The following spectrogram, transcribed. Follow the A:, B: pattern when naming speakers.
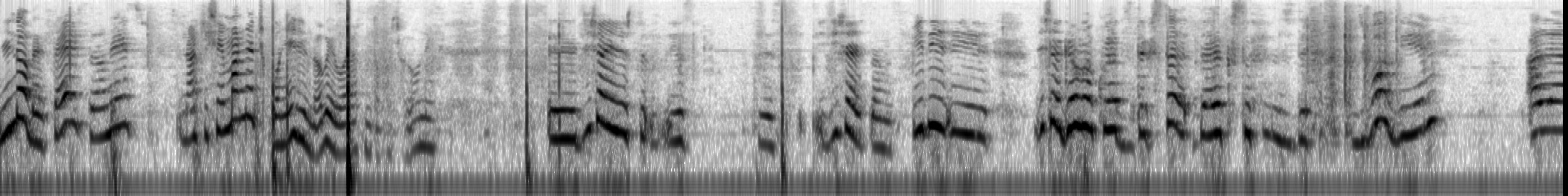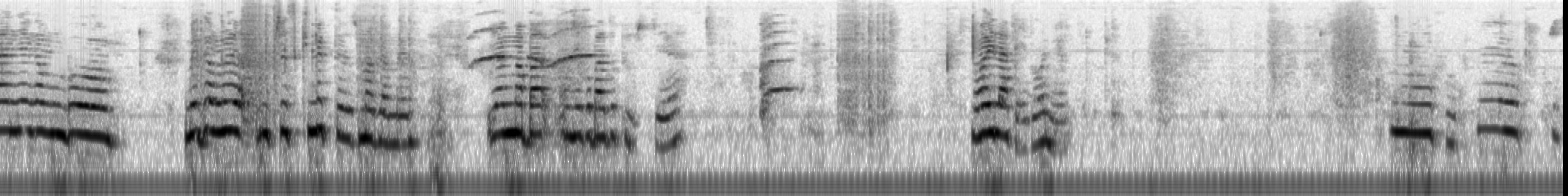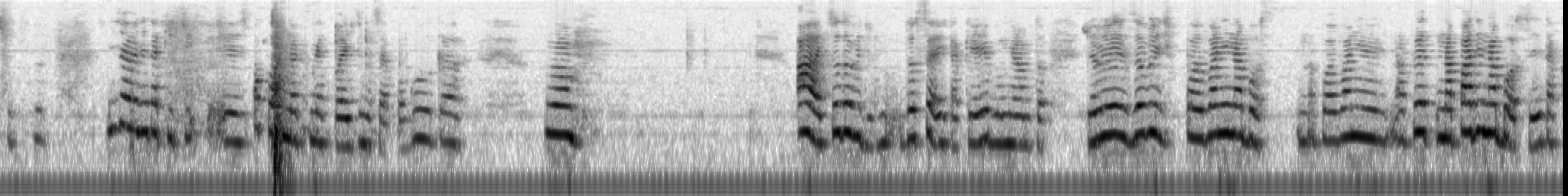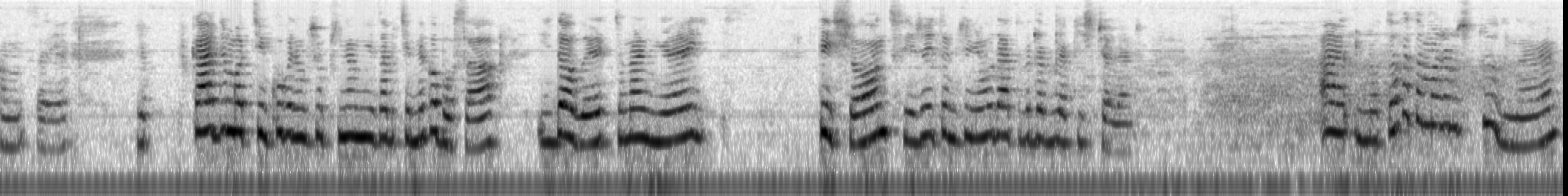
A: Dzień dobry, z tej strony znaczy się Maneczko, nie dzień dobry, bo ja jestem trochę szalony. Yy, dzisiaj jest, jest, jest, dzisiaj jestem Speedy i dzisiaj gram akurat z Dexter, Dex, z, De- z Wozim, ale nie gram bo my gramy przez Kinect rozmawiamy. I on ma ba- u niego bardzo piszcie. No i dlatego nie. No, Dzisiaj będzie taki y, spokojny odcinek, pojeździmy sobie po górkach. No. A, co do do serii takiej, bo miałam to, żeby zrobić polowanie na boss, na polowanie, napad- napady na bossy, taką serię, że w każdym odcinku będę musiał przynajmniej zabić jednego bossa i zdobyć co najmniej tysiąc, jeżeli to mi się nie uda, to będę robił jakiś challenge. A no trochę to może być trudne.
